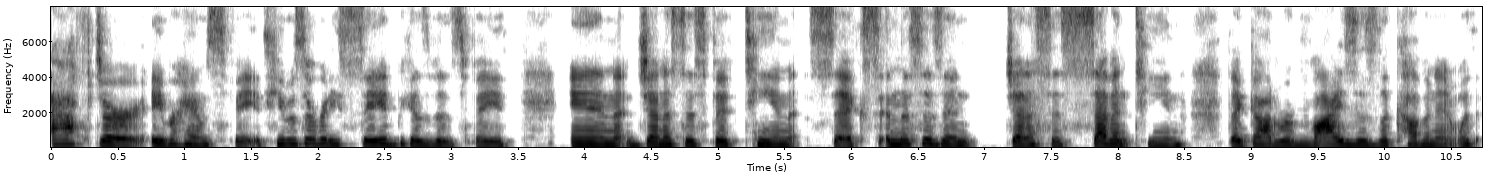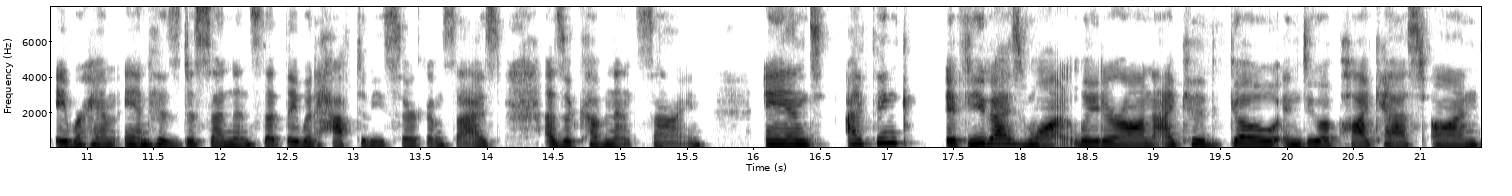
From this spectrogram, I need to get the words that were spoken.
after Abraham's faith. He was already saved because of his faith in Genesis 15 6. And this is in Genesis 17 that God revises the covenant with Abraham and his descendants that they would have to be circumcised as a covenant sign. And I think if you guys want later on, I could go and do a podcast on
